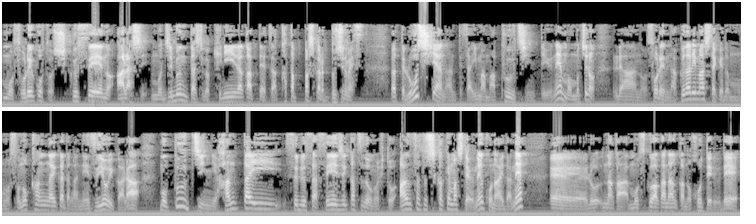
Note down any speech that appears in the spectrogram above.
もうそれこそ粛清の嵐。もう自分たちが気に入らなかったやつは片っ端からぶちのめす。だってロシアなんてさ、今まあプーチンっていうね、もうもちろん、あの、ソ連なくなりましたけども、もうその考え方が根強いから、もうプーチンに反対するさ、政治活動の人を暗殺仕掛けましたよね、この間ね。えー、なんか、モスクワかなんかのホテルで、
